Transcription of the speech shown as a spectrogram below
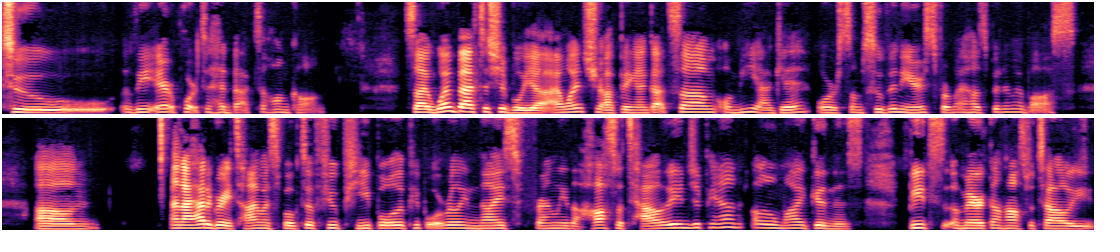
to the airport to head back to Hong Kong. So I went back to Shibuya. I went shopping. I got some omiyage or some souvenirs for my husband and my boss. Um, and I had a great time. I spoke to a few people. The people were really nice, friendly. The hospitality in Japan, oh my goodness, beats American hospitality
